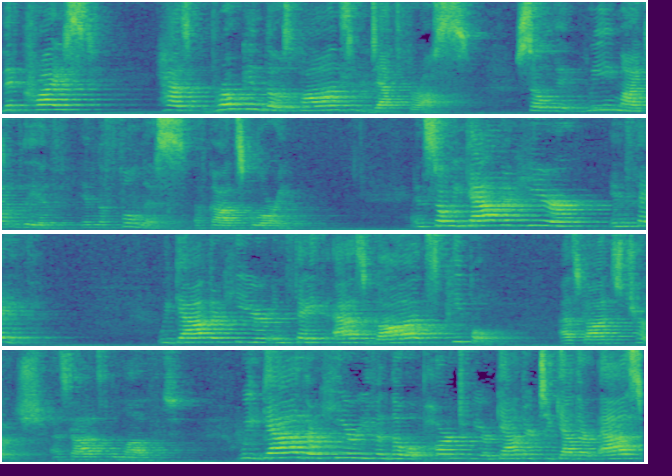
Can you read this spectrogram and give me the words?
that Christ has broken those bonds of death for us so that we might live in the fullness of God's glory. And so we gather here in faith. We gather here in faith as God's people, as God's church, as God's beloved. We gather here, even though apart, we are gathered together as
